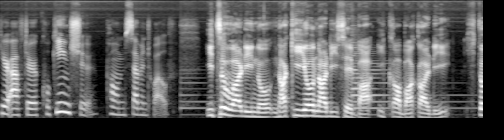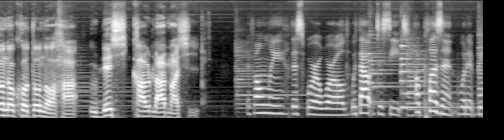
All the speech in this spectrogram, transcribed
hereafter Kokinshu, poem 712. 偽りの泣きよなりせばいかばかり 人のことの葉嬉しからまし If only this were a world without deceit, how pleasant would it be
